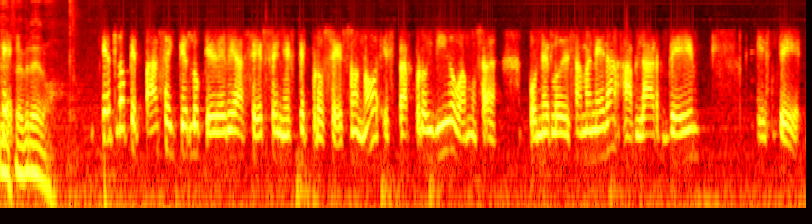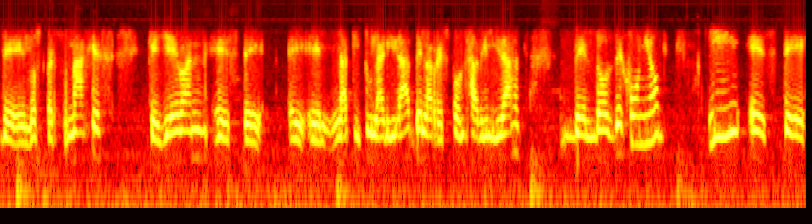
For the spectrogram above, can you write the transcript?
de febrero. ¿Qué es lo que pasa y qué es lo que debe hacerse en este proceso, no? Está prohibido, vamos a ponerlo de esa manera, hablar de este de los personajes que llevan este eh, la titularidad de la responsabilidad del 2 de junio y este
